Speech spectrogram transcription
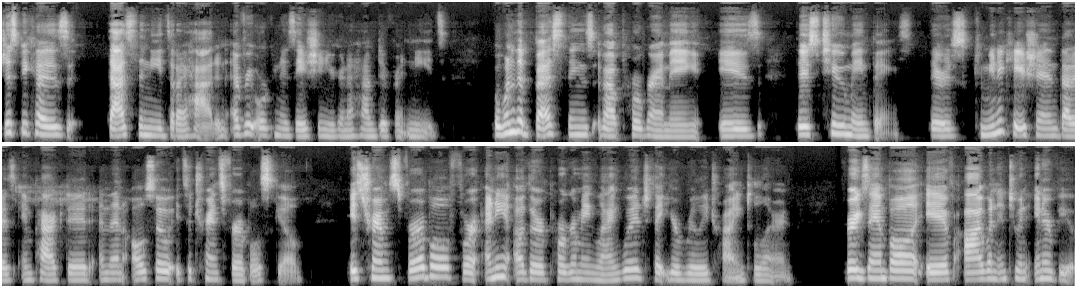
just because that's the needs that I had. In every organization, you're going to have different needs. But one of the best things about programming is there's two main things there's communication that is impacted, and then also it's a transferable skill. It's transferable for any other programming language that you're really trying to learn. For example, if I went into an interview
